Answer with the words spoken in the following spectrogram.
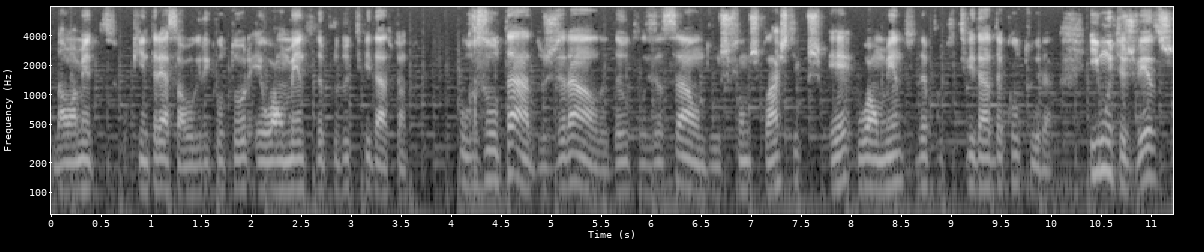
normalmente, o que interessa ao agricultor é o aumento da produtividade. Portanto, o resultado geral da utilização dos filmes plásticos é o aumento da produtividade da cultura. E muitas vezes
